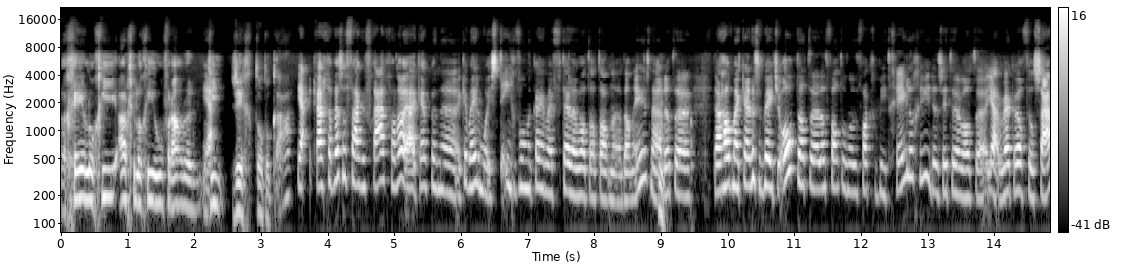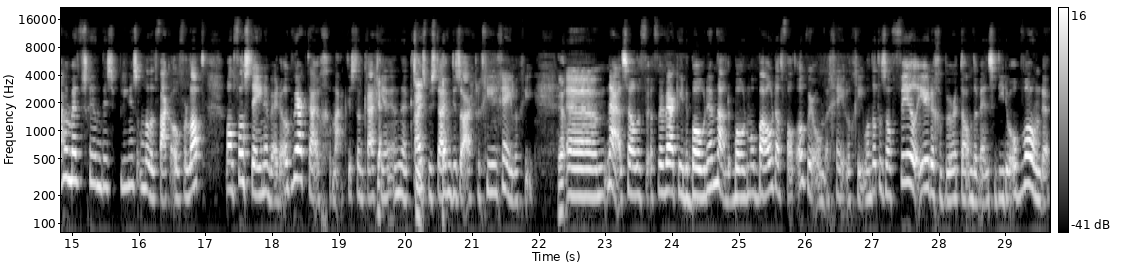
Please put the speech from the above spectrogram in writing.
geologie, archeologie, hoe verhouden die zich tot elkaar? Ja, ik krijg best wel vaak de vraag van, oh ja, ik heb een, uh, ik heb een hele mooie steen gevonden, kan je mij vertellen wat dat dan, dan is? Nou, hm. dat, daar houdt mijn kennis een beetje op, dat, dat valt onder het vakgebied geologie. Er zitten wat, ja, we werken wel veel samen met verschillende disciplines, omdat het vaak overlapt, want van stenen werden ook werktuigen gemaakt. Dus dan krijg je een kruisbestuiving tussen archeologie en geologie. Ja. Um, nou, hetzelfde, we werken in de bodem, nou, de bodemopbouw, dat valt ook weer onder geologie. Want dat is al veel eerder gebeurd dan de mensen die erop woonden.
